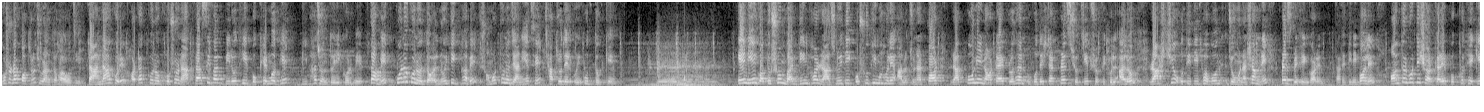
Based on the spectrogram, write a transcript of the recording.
ঘোষণাপত্র চূড়ান্ত হওয়া উচিত। তা না করে হঠাৎ কোনো ঘোষণা ফ্যাসিবাদ বিরোধী পক্ষের মধ্যে বিভাজন তৈরি করবে। তবে কোনো কোনো দল নৈতিকভাবে সমর্থনও জানিয়েছে ছাত্রদের ওই উদ্যোগকে। এ নিয়ে গত সোমবার দিনভর রাজনৈতিক ও সুধী মহলে আলোচনার পর রাত পৌনে নটায় প্রধান উপদেষ্টার প্রেস সচিব শফিকুল আলম রাষ্ট্রীয় অতিথি ভবন যমুনার সামনে প্রেস ব্রিফিং করেন। তাতে তিনি বলেন, অন্তর্বর্তী সরকারের পক্ষ থেকে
